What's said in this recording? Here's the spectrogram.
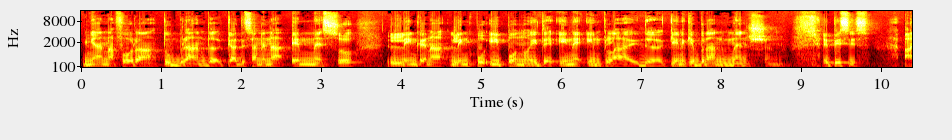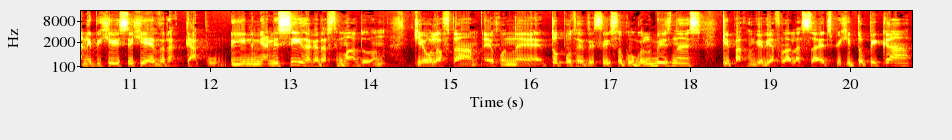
Μια αναφορά του brand. Κάτι σαν ένα έμεσο link, ένα link που υπονοείται. Είναι implied και είναι και brand mention. Επίσης, αν η επιχείρηση έχει έδρα κάπου ή είναι μια λυσίδα καταστημάτων και όλα αυτά έχουν ε, τοποθετηθεί στο Google Business και υπάρχουν και διάφορα άλλα sites π.χ. τοπικά,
